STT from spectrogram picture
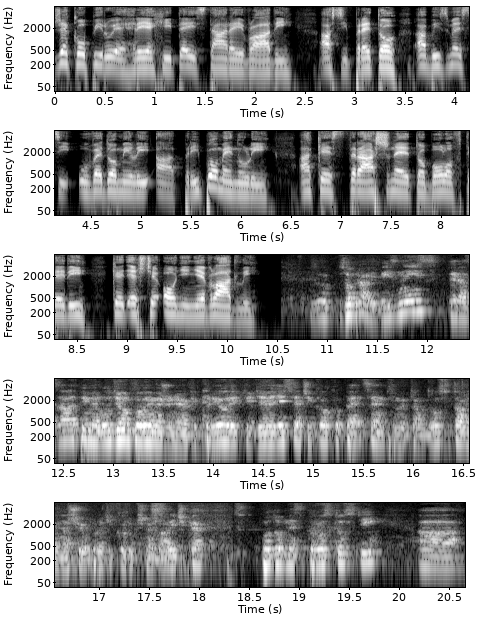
že kopíruje hriechy tej starej vlády. Asi preto, aby sme si uvedomili a pripomenuli, aké strašné to bolo vtedy, keď ešte oni nevládli. Zobrali biznis, teraz zalepíme ľuďom, povieme, že nejaké priority, 90 či koľko percent sme tam dostali našeho protikorupčného balíčka, podobné sprostosti a,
